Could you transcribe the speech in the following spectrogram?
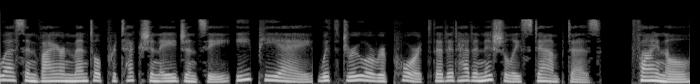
U.S. Environmental Protection Agency EPA withdrew a report that it had initially stamped as «final»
